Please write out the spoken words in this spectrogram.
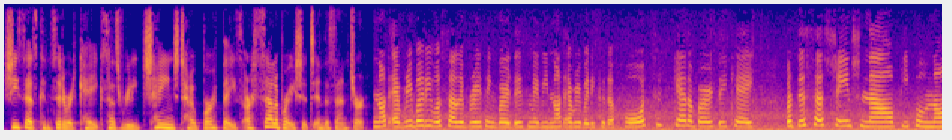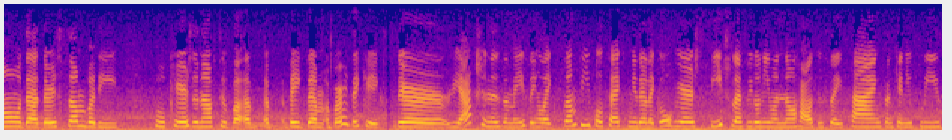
She says Considerate Cakes has really changed how birthdays are celebrated in the centre. Not everybody was celebrating birthdays. Maybe not everybody could afford to get a birthday cake. But this has changed now. People know that there is somebody who cares enough to uh, uh, bake them a birthday cake. Their reaction is amazing. Like some people text me, they're like, "Oh, we are speechless. We don't even know how to say thanks. And can you please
